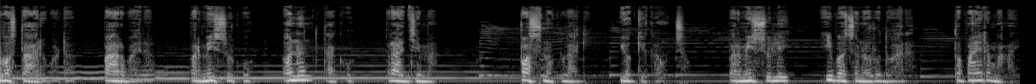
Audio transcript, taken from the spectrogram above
अवस्थाहरूबाट पार भएर परमेश्वरको अनन्तताको राज्यमा पस्नको लागि योग्यका हुन्छौँ परमेश्वरले यी वचनहरूद्वारा तपाईँ र मलाई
